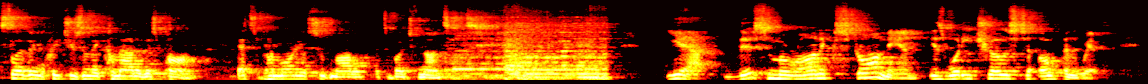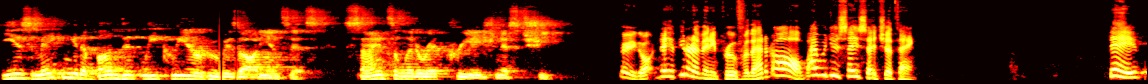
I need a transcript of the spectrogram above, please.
slithering creatures and they come out of this pond. That's a primordial soup model. That's a bunch of nonsense. Yeah, this moronic straw man is what he chose to open with. He is making it abundantly clear who his audience is science illiterate creationist sheep. There you go. Dave, you don't have any proof of that at all. Why would you say such a thing? Dave, do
